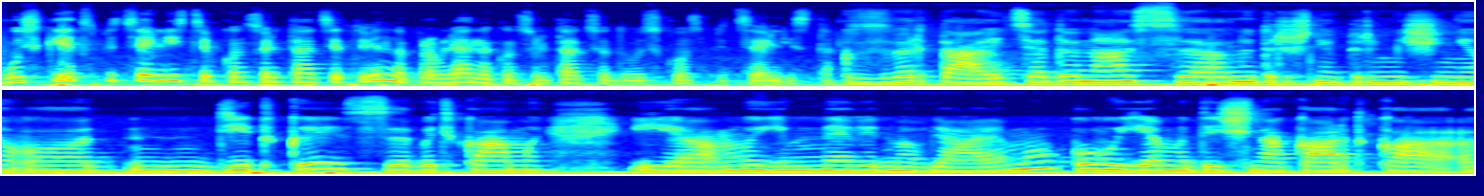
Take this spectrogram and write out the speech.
вузьких спеціалістів консультації, то він направляє на консультацію до вузького спеціаліста. Звертаються до нас е, внутрішньо переміщені дітки з батьками, і ми їм не відмовляємо. У кого є медична картка,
